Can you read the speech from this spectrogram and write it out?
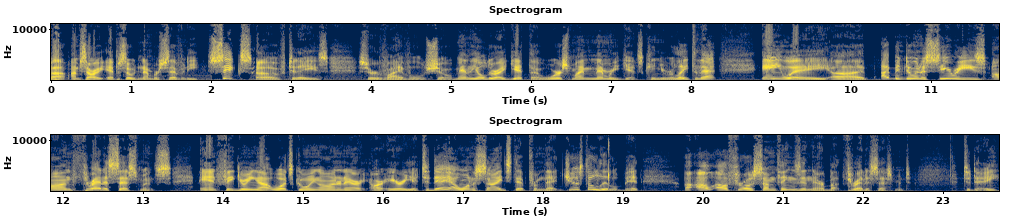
Uh, I'm sorry, episode number 76 of today's survival show. Man, the older I get, the worse my memory gets. Can you relate to that? Anyway, uh, I've been doing a series on threat assessments and figuring out what's going on in our, our area. Today, I want to sidestep from that just a little bit. I'll, I'll throw some things in there about threat assessment today.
